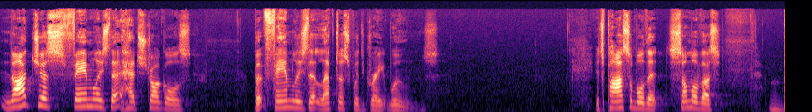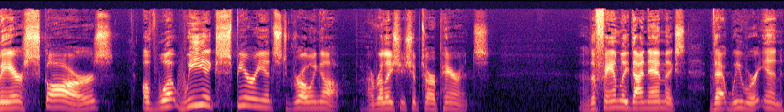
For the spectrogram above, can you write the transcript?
not just families that had struggles, but families that left us with great wounds. It's possible that some of us bear scars of what we experienced growing up our relationship to our parents, uh, the family dynamics that we were in.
